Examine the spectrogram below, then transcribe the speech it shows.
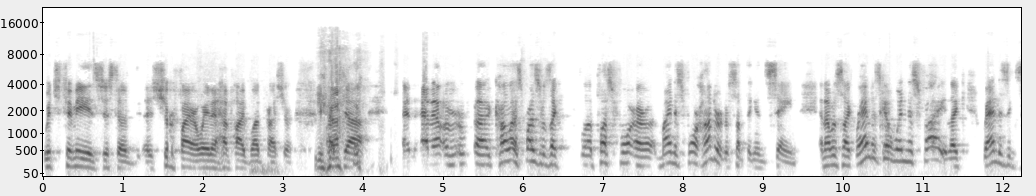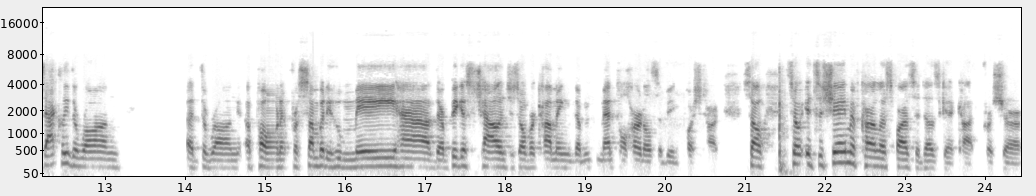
which to me is just a, a surefire way to have high blood pressure. Yeah. But, uh, and and uh, uh, Carla Esparza was like plus four or minus 400 or something insane. And I was like, Randa's going to win this fight. Like, Randa's exactly the wrong. Uh, the wrong opponent for somebody who may have their biggest challenge is overcoming the mental hurdles of being pushed hard. So, so it's a shame if Carla Esparza does get cut for sure.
